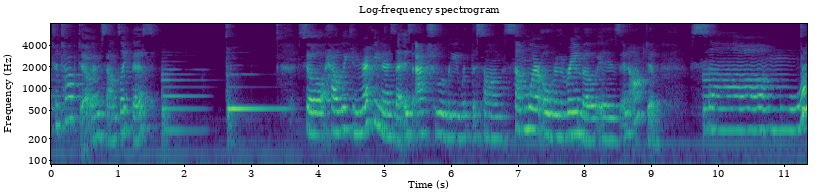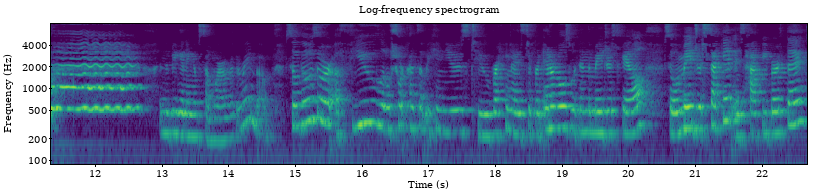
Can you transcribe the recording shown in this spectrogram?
to top do, and it sounds like this. So how we can recognize that is actually with the song Somewhere Over the Rainbow is an octave. Somewhere in the beginning of Somewhere Over the Rainbow. So those are a few little shortcuts that we can use to recognize different intervals within the major scale. So a major second is Happy Birthday.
